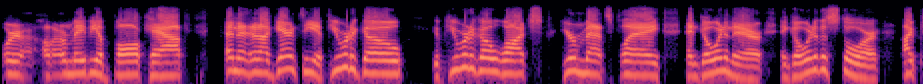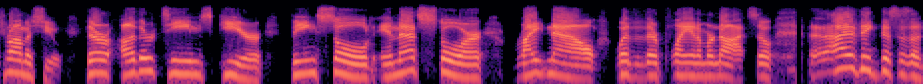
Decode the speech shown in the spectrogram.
or or maybe a ball cap. And, and I guarantee if you were to go if you were to go watch your Mets play and go into there and go into the store, I promise you, there are other teams' gear being sold in that store right now, whether they're playing them or not. So I think this is a,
